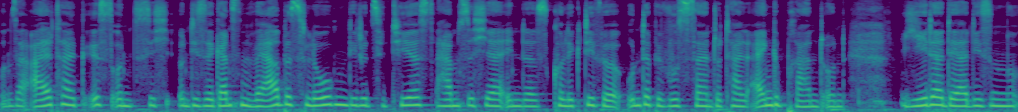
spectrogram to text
unser Alltag ist und sich und diese ganzen Werbeslogan, die du zitierst, haben sich ja in das kollektive Unterbewusstsein total eingebrannt und jeder, der diesen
